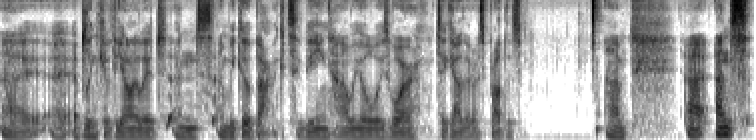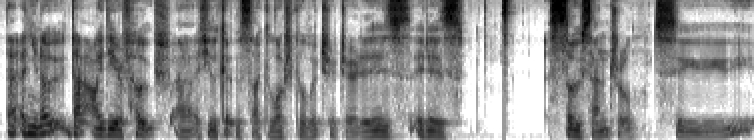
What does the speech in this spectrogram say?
uh, a blink of the eyelid, and and we go back to being how we always were together as brothers. Um, uh, and uh, and you know that idea of hope. Uh, if you look at the psychological literature, it is it is so central to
